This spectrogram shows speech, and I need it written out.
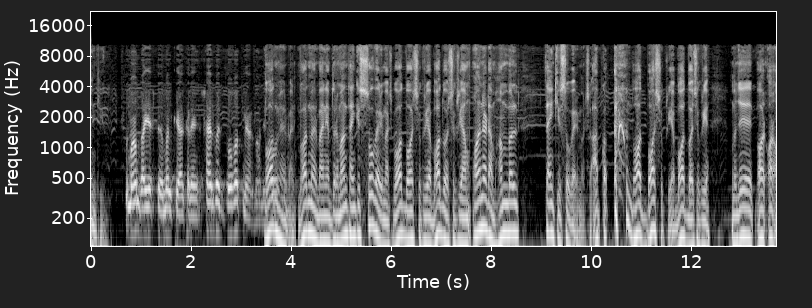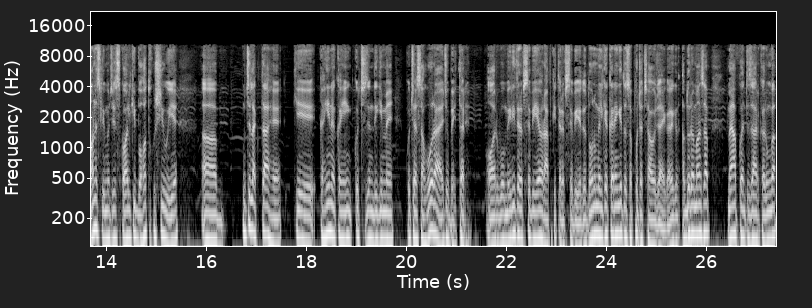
थैंक यू तमाम भाई इस पर अमल किया करें। शायद भाई बहुत मेहरबानी। बहुत मेहरबानी बहुत मेहरबानी Abdulrahman. Thank you so very much बहुत बहुत शुक्रिया बहुत बहुत शुक्रिया। I am honoured I am humbled thank you so very much आपका बहुत बहुत शुक्रिया बहुत बहुत शुक्रिया। मुझे और और ऑनेस्टली मुझे इस कॉल की बहुत खुशी हुई है। आ, मुझे लगता है कि कहीं ना कहीं कुछ ज़िंदगी में कुछ ऐसा हो रहा है जो बेहतर है। और वो मेरी तरफ़ से भी है और आपकी तरफ़ से भी है। तो दोनों मिलकर करेंगे तो सब कुछ अच्छा हो जाएगा। लेकिन अब्दुलरहमान साहब, मैं आपका इंतज़ार करूँगा।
